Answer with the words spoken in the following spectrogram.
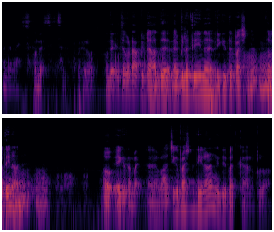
හොඳයි. හොඳයි. එතකොට අපිට අද ලැබිලා තියෙන ලිඛිත ප්‍රශ්න තව තියෙනවද? ඔව් ඒක තමයි. වාචික ප්‍රශ්න තියෙනවා නම් ඉදිරිපත් කරන්න පුළුවන්.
